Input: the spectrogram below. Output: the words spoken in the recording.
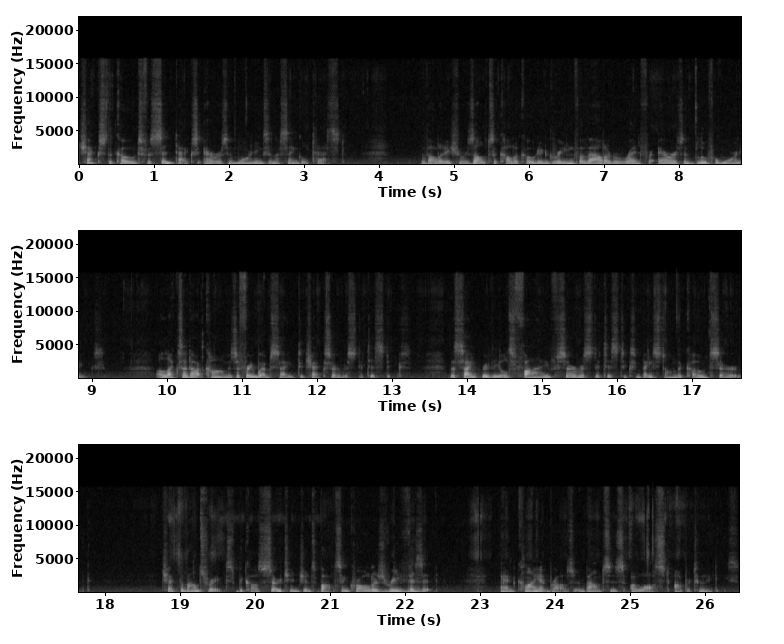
checks the codes for syntax errors and warnings in a single test. The validation results are color-coded green for valid, red for errors, and blue for warnings. Alexa.com is a free website to check service statistics. The site reveals five service statistics based on the code served. Check the bounce rates because search engines, bots, and crawlers revisit, and client browser bounces are lost opportunities.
